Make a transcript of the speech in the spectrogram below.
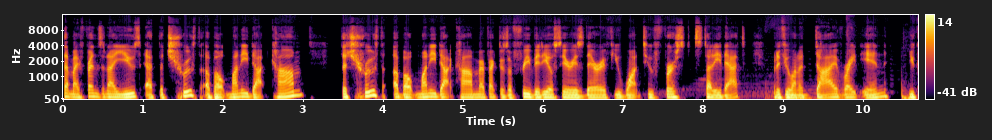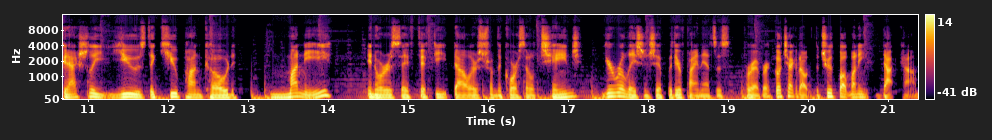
that my friends and I use at thetruthaboutmoney.com. Thetruthaboutmoney.com. Matter of fact, there's a free video series there if you want to first study that. But if you want to dive right in, you can actually use the coupon code MONEY in order to save $50 from the course that'll change your relationship with your finances forever. Go check it out, thetruthaboutmoney.com.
